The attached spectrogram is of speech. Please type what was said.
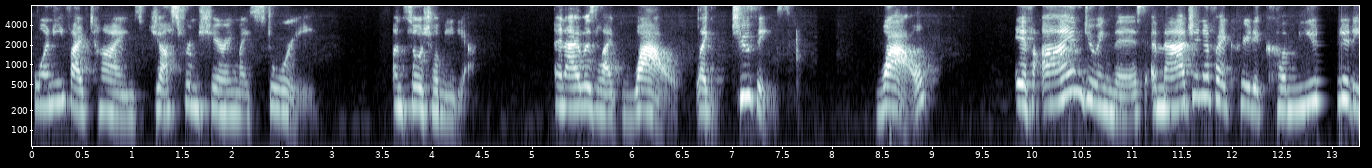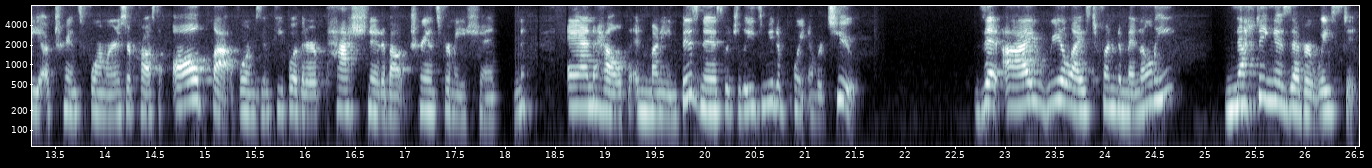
25 times just from sharing my story on social media and i was like wow like two things wow if I'm doing this, imagine if I create a community of transformers across all platforms and people that are passionate about transformation and health and money and business, which leads me to point number two that I realized fundamentally nothing is ever wasted.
